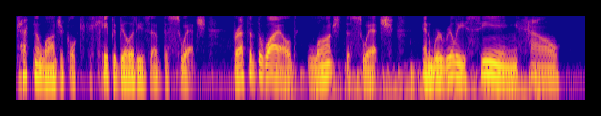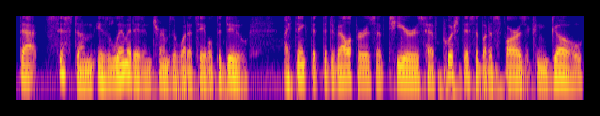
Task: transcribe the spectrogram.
technological capabilities of the Switch. Breath of the Wild launched the Switch, and we're really seeing how that system is limited in terms of what it's able to do. I think that the developers of Tears have pushed this about as far as it can go.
